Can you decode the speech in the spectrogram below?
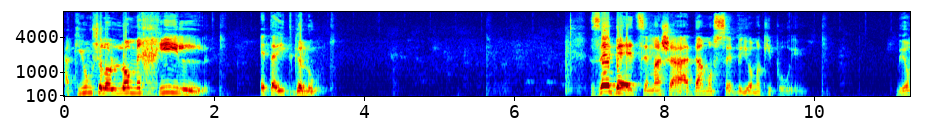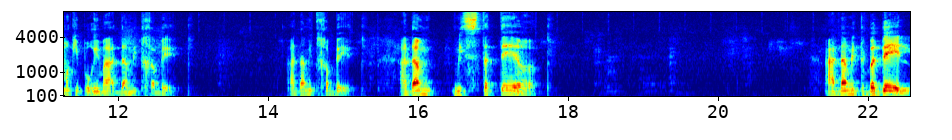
הקיום שלו לא מכיל את ההתגלות. זה בעצם מה שהאדם עושה ביום הכיפורים. ביום הכיפורים האדם מתחבא. האדם מתחבא. האדם מסתתר. האדם מתבדל.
